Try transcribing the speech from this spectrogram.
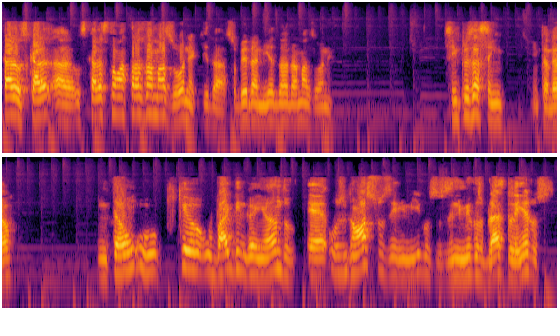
Cara, os, cara, uh, os caras estão atrás da Amazônia aqui, da soberania da, da Amazônia. Simples assim, entendeu? Então, o que o Biden ganhando é os nossos inimigos, os inimigos brasileiros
